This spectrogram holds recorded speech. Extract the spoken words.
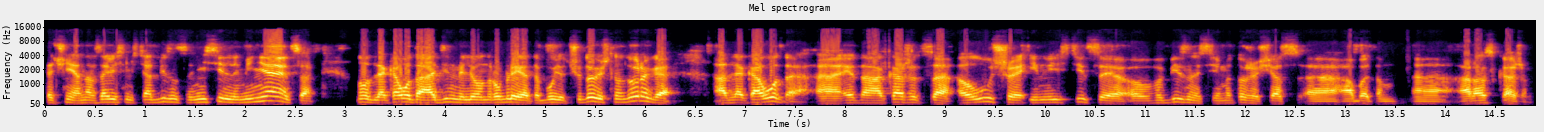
точнее, она в зависимости от бизнеса не сильно меняется, но для кого-то 1 миллион рублей это будет чудовищно дорого, а для кого-то а, это окажется лучшая инвестиция в бизнесе, и мы тоже сейчас а, об этом а, расскажем.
